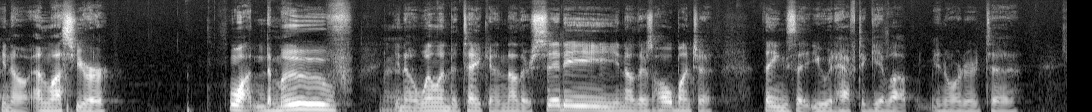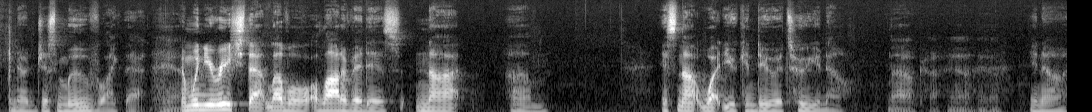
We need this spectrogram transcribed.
You know, unless you're wanting to move, Yeah. you know, willing to take in another city. You know, there's a whole bunch of things that you would have to give up in order to, you know, just move like that. Yeah. And when you reach that level, a lot of it is not, um, it's not what you can do; it's who you know. Okay. Yeah. Yeah. You know,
